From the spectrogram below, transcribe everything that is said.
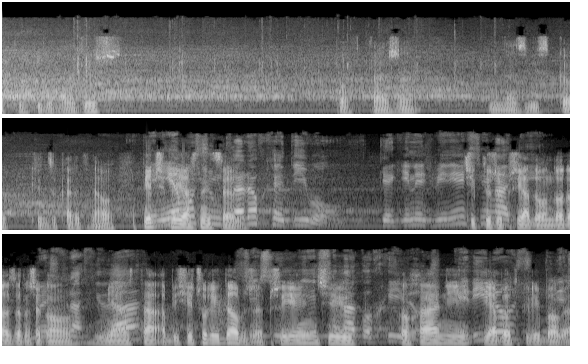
W tej chwili młodzież powtarza nazwisko księdza kardynała. Mieliśmy jasny cel. Ci, którzy przyjadą do nas, do naszego miasta, aby się czuli dobrze, przyjęci, kochani i aby odkryli Boga.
